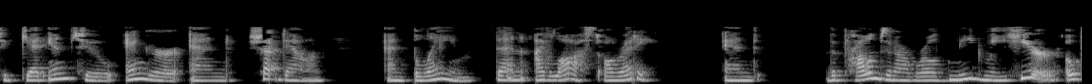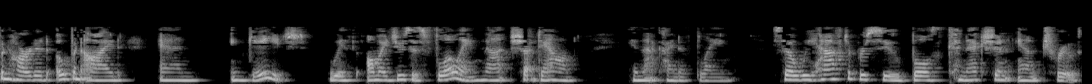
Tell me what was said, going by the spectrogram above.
to get into anger and shut down and blame, then I've lost already. And the problems in our world need me here, open-hearted, open-eyed, and engaged with all my juices flowing, not shut down in that kind of blame. So we have to pursue both connection and truth.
